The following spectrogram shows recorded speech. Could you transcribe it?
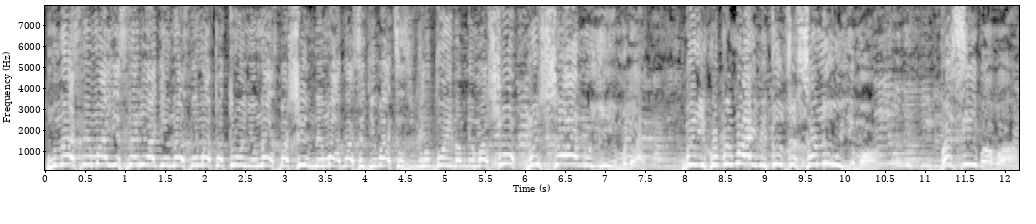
У нас немає снарядів, у нас нема патронів, у нас машин нема, у нас одіватися з воїном нема що. Ми шануємо, блядь. Ми їх убиваємо і тут же шануємо. Спасибо вам.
